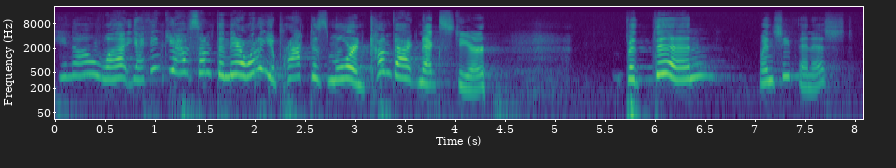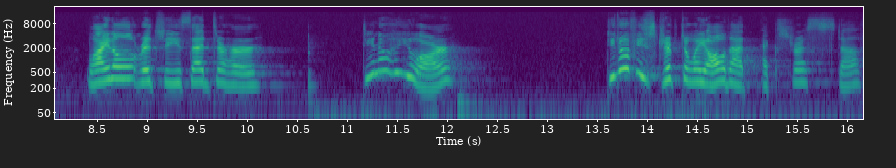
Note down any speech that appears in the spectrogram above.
you know what? I think you have something there. Why don't you practice more and come back next year? But then, when she finished, Lionel Richie said to her, Do you know who you are? Do you know if you stripped away all that extra stuff,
